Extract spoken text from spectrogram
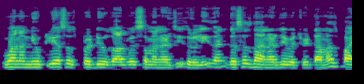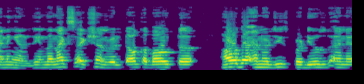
when a nucleus is produced, always some energy is released, and this is the energy which we term as binding energy. In the next section, we'll talk about uh, how the energy is produced and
